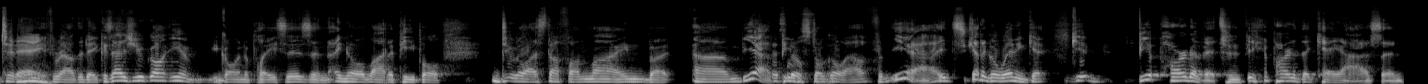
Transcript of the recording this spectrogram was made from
today mm. throughout the day because as you're going, you know, you're going to places, and I know a lot of people do a lot of stuff online, but um, yeah, That's people no still go out for yeah. it's got to go in and get get be a part of it and be a part of the chaos. And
